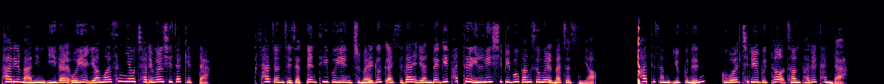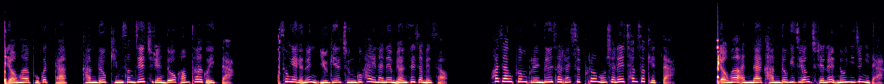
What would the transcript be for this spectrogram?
8일 만인 이달 5일 영화 승려 촬영을 시작했다. 사전 제작된 TVN 주말극 알쓰달 연대기 파트 1, 2, 12부 방송을 마쳤으며 파트 3, 6부는 9월 7일부터 전파를 탄다. 영화 보고타 감독 김성재 출연도 검토하고 있다. 송혜련은 6일 중국 하이난의 면세점에서 화장품 브랜드 설라스 프로모션에 참석했다. 영화 안나 감독 이주영 출연을 논의 중이다.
